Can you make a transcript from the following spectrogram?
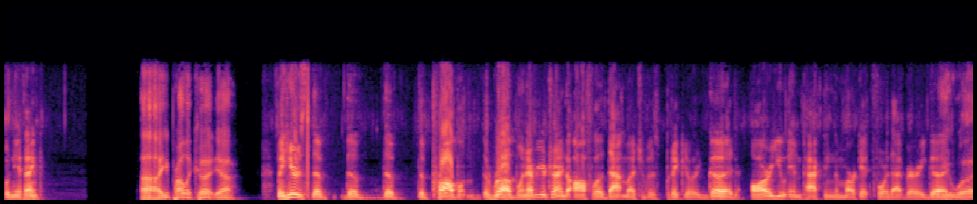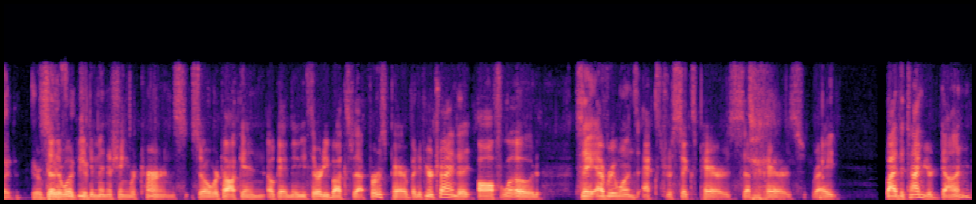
Wouldn't you think? Uh, you probably could, yeah. But here's the the the the problem, the rub. Whenever you're trying to offload that much of a particular good, are you impacting the market for that very good? You would. There'd so there would be diminishing returns. So we're talking, okay, maybe 30 bucks for that first pair. But if you're trying to offload, say everyone's extra six pairs, seven pairs, right? By the time you're done,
